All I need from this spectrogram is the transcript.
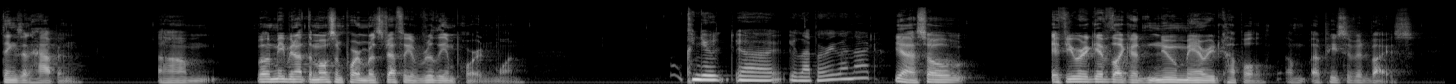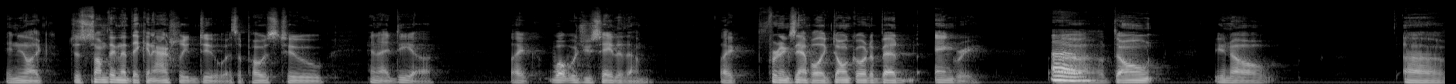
things that happen um, well maybe not the most important but it's definitely a really important one. Can you uh, elaborate on that? yeah so if you were to give like a new married couple a, a piece of advice and you're like just something that they can actually do as opposed to an idea like what would you say to them? Like for an example like don't go to bed angry. Uh, don't you know uh,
